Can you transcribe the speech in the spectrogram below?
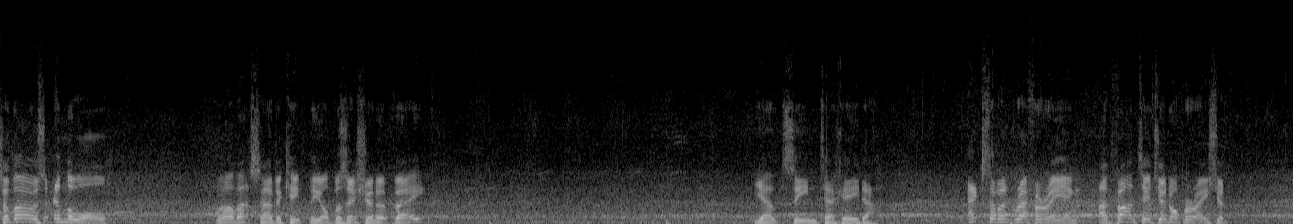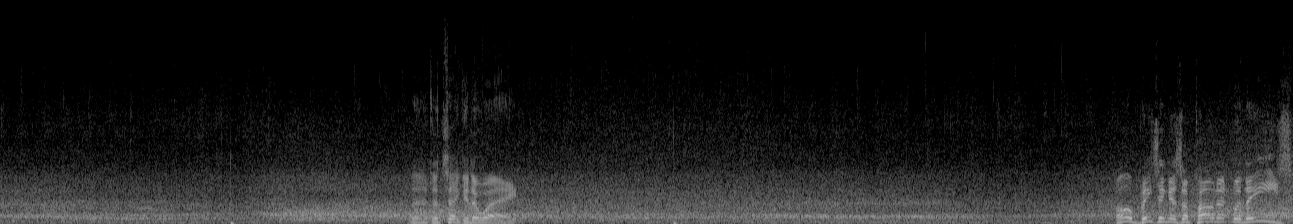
to those in the wall. Well, that's how to keep the opposition at bay. Yeltsin Tejeda. Excellent refereeing, advantage in operation. There to take it away. Oh, beating his opponent with ease.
